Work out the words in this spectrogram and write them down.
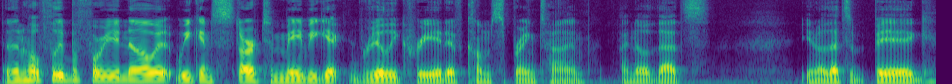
And then hopefully before you know it, we can start to maybe get really creative come springtime. I know that's you know, that's a big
